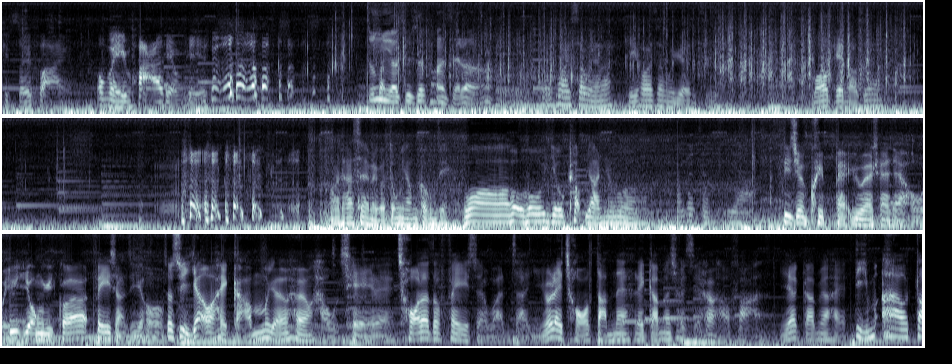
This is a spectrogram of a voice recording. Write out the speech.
脱水飯，我未拍啊條片。終於有少少飯食啦。好開心嘅啦，幾開心嘅樣子。望個鏡頭先啦。我睇下先係咪個冬陰功先。哇，好好要吸引嘅喎。咁一陣試下。呢張 Quick Back U H 真係好嘅，越用越覺得非常之好。就算而家我係咁樣向後斜咧，坐得都非常穩陣。如果你坐凳咧，你咁樣隨時向後翻。而家咁樣係點 out 得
